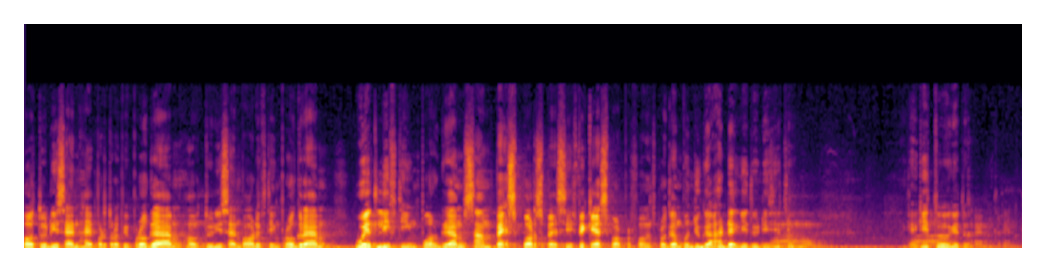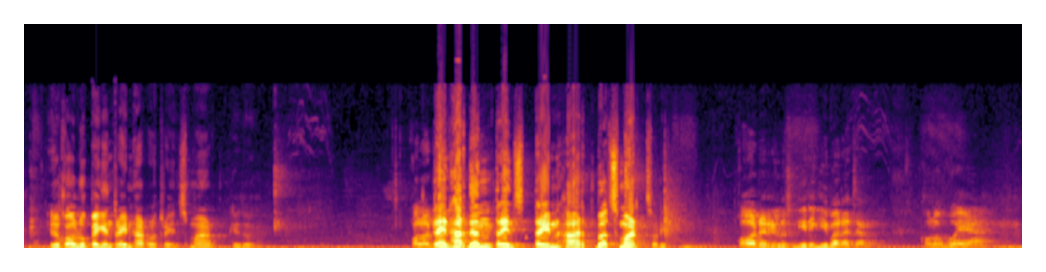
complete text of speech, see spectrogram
how to design hypertrophy program, how to design powerlifting program, weightlifting program sampai sport spesifik kayak sport performance program pun juga ada gitu di situ. Wow. Kayak Wah, gitu gitu. Keren keren keren. Itu kalau lu pengen train hard or train smart gitu. Kalau Train hard dan train train hard but smart, sorry. Kalau dari lu sendiri gimana Car? Kalau gue ya, Hmm.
